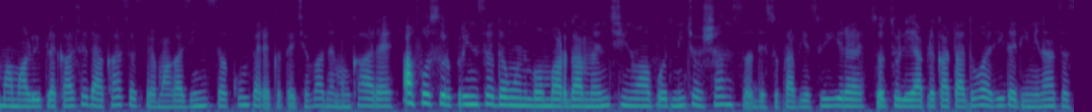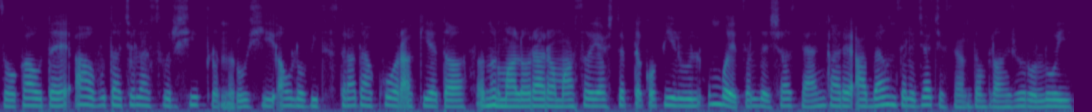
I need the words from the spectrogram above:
Mama lui plecase de acasă spre magazin să cumpere câte ceva de mâncare. A fost surprinsă de un bombardament și nu a avut nicio șansă de supraviețuire. Soțul ei a plecat a doua zi de dimineață să o caute. A avut același sfârșit când rușii au lovit strada cu o rachetă. În urma lor a rămas să îi aștepte copilul, un băiețel de șase ani care abia înțelegea ce se întâmplă în jurul lui.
